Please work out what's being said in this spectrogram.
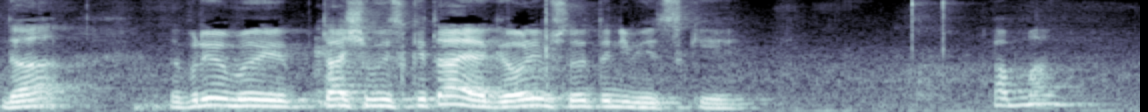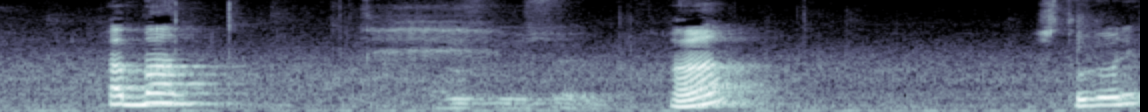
Да? Например, мы тащим из Китая, говорим, что это немецкие. Обман. Обман. А? Что говорить?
